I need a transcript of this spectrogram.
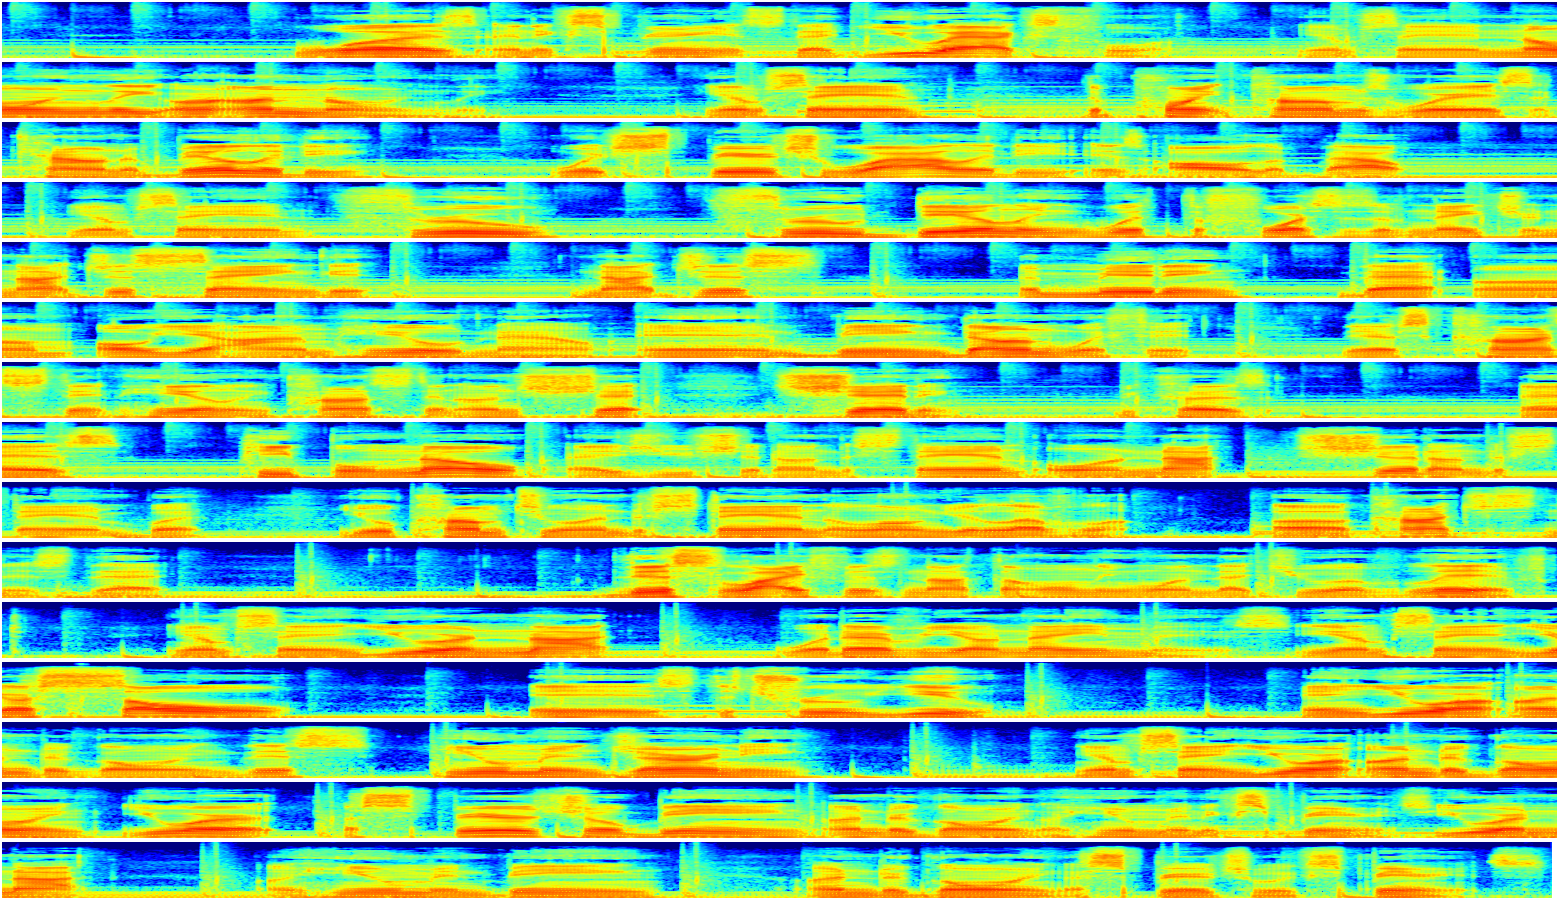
was an experience that you asked for. You know what I'm saying? Knowingly or unknowingly. You know what I'm saying? the point comes where it's accountability, which spirituality is all about. You know what I'm saying? Through through dealing with the forces of nature, not just saying it, not just admitting that um oh yeah, I am healed now and being done with it. There's constant healing, constant unshed shedding because as people know, as you should understand or not should understand, but you'll come to understand along your level of uh, consciousness that this life is not the only one that you have lived. You know what I'm saying? You are not whatever your name is. You know what I'm saying? Your soul is the true you. And you are undergoing this human journey, you know what I'm saying? You are undergoing, you are a spiritual being undergoing a human experience. You are not a human being undergoing a spiritual experience.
